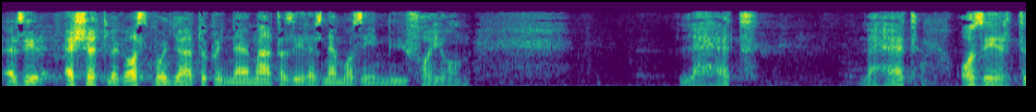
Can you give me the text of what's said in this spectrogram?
Ezért esetleg azt mondjátok, hogy nem, hát azért ez nem az én műfajom. Lehet, lehet. Azért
